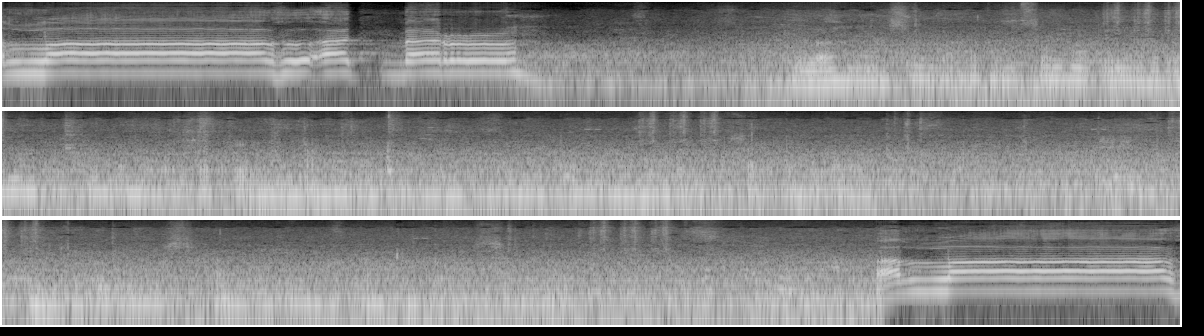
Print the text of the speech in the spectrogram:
الله أكبر. اللهم صل على سيدنا الله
